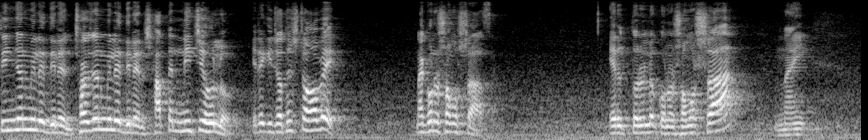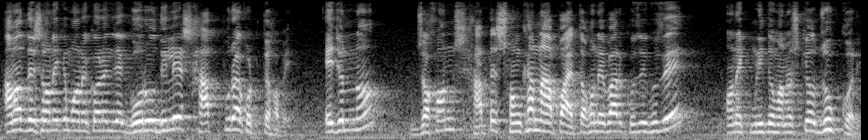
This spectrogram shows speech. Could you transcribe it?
তিনজন মিলে দিলেন, ছয়জন মিলে দিলেন, সাতের নিচে হলো, এটা কি যথেষ্ট হবে? না কোনো সমস্যা আছে? এর উত্তর হলো কোনো সমস্যা নাই। আমাদের দেশে অনেকে মনে করেন যে গরু দিলে সাত পুরা করতে হবে। এই জন্য যখন সাতের সংখ্যা না পায়, তখন এবার খুঁজে খুঁজে অনেক মৃত মানুষকেও যোগ করে।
